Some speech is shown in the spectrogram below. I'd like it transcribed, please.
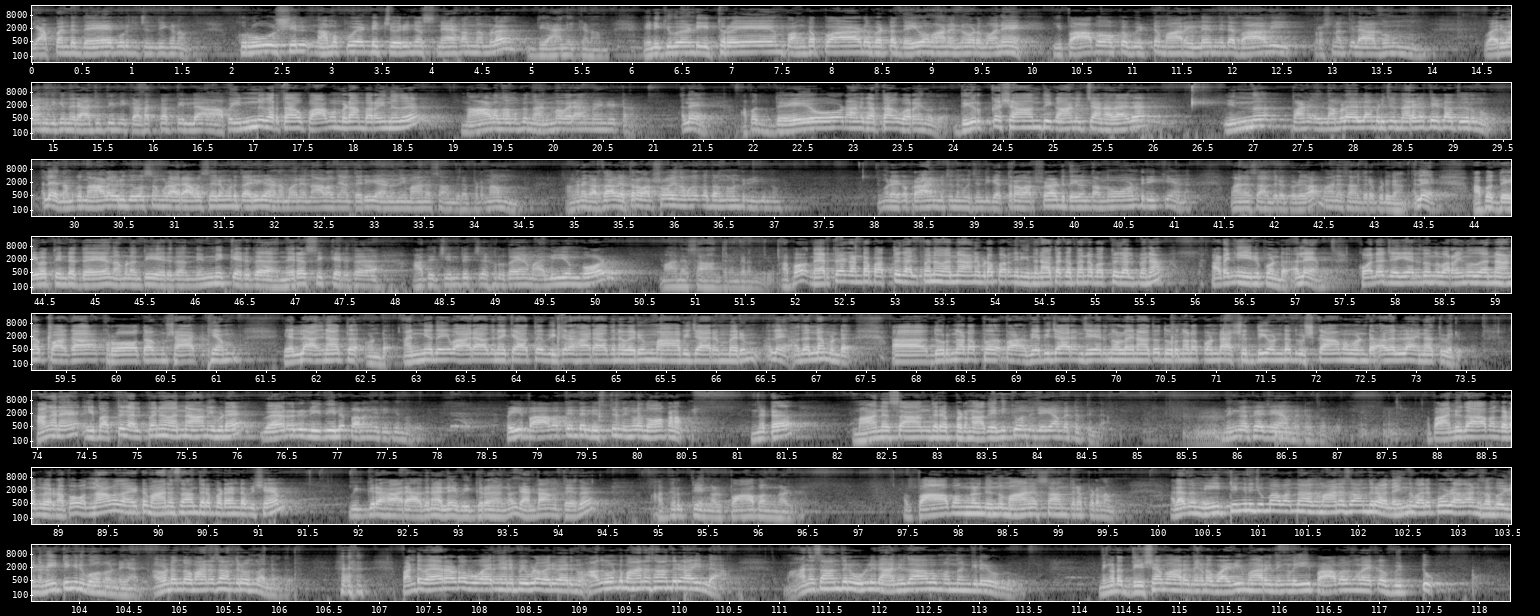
ഈ അപ്പന്റെ ദയയെക്കുറിച്ച് ചിന്തിക്കണം. ക്രൂശിൽ നമുക്ക് വേണ്ടി ചൊരിഞ്ഞ സ്നേഹം നമ്മൾ ധ്യാനിക്കണം. എനിക്ക് വേണ്ടി ഇത്രയും പങ്കപ്പാടുപെട്ട ദൈവമാണ് എന്നോട് മോനെ ഈ പാപമൊക്കെ വിട്ടു മാറില്ലേ നിന്റെ ഭാവി? പ്രശ്നത്തിലാകും. വരുവാനിരിക്കുന്ന രാജ്യത്തിൽ നീ കടക്കത്തില്ല. അപ്പം ഇന്ന് കർത്താവ് പാപം വിടാൻ പറയുന്നത് നാളെ നമുക്ക് നന്മ വരാൻ വേണ്ടിയിട്ടാണ്. അല്ലേ? അപ്പം ദയോടാണ് കർത്താവ് പറയുന്നത്. ദീർഘശാന്തി കാണിച്ചാണ്. അതായത് ഇന്ന് പണി നമ്മളെ എല്ലാം പിടിച്ച് നരകത്തിയിട്ടാ തീർന്നു. അല്ലേ? നമുക്ക് നാളെ ഒരു ദിവസം കൂടെ ഒരു അവസരം കൂടി തരികയാണ്. മോനെ നാളെ ഞാൻ തരികയാണ്. നീ മാനസാന്തരപ്പെടണം. അങ്ങനെ കർത്താവ് എത്ര വർഷമായി നമുക്കൊക്കെ തന്നുകൊണ്ടിരിക്കുന്നു. നിങ്ങളുടെയൊക്കെ പ്രായം വെച്ച് നിങ്ങൾ ചിന്തിക്കുക. എത്ര വർഷമായിട്ട് ദൈവം തന്നുകൊണ്ടിരിക്കുകയാണ്. മാനസാന്തരപ്പെടുക മാനസാന്തരപ്പെടുക അല്ലേ? അപ്പോൾ ദൈവത്തിന്റെ ദയ നമ്മൾ എന്ത് ചെയ്യരുത്? നിന്ദിക്കരുത് നിരസിക്കരുത്. അത് ചിന്തിച്ച് ഹൃദയം അലിയുമ്പോൾ മാനസാന്തരം കിടന്നു വരും അപ്പോൾ നേരത്തെ കണ്ട പത്ത് കൽപ്പന തന്നെയാണ് ഇവിടെ പറഞ്ഞിരിക്കുന്നത്. ഇതിനകത്തൊക്കെ തന്നെ പത്ത് കൽപ്പന അടങ്ങിയിരിപ്പുണ്ട് അല്ലേ? കൊല ചെയ്യരുതെന്ന് പറയുന്നത് തന്നെയാണ് പക ക്രോധം ഷാഠ്യം എല്ലാം അതിനകത്ത് ഉണ്ട്. അന്യദൈവ ആരാധനയ്ക്കകത്ത് വിഗ്രഹാരാധന വരും ആഭിചാരം വരും അല്ലേ? അതെല്ലാം ഉണ്ട്. ദുർനടപ്പ് വ്യഭിചാരം ചേരുന്നുള്ളതിനകത്ത് ദുർനടപ്പുണ്ട് അശുദ്ധിയുണ്ട് ദുഷ്കാമമുണ്ട് അതെല്ലാം അതിനകത്ത് വരും. അങ്ങനെ ഈ പത്ത് കൽപ്പന തന്നെയാണ് ഇവിടെ വേറൊരു രീതിയിൽ പറഞ്ഞിരിക്കുന്നത്. അപ്പോൾ ഈ പാപത്തിന്റെ ലിസ്റ്റ് നിങ്ങൾ നോക്കണം. എന്നിട്ട് മാനസാന്തരപ്പെടണം. അത് എനിക്കൊന്നും ചെയ്യാൻ പറ്റത്തില്ല. നിങ്ങൾക്കേ ചെയ്യാൻ പറ്റത്തുള്ളൂ. അപ്പോൾ അനുതാപം കടന്നു വരണം. അപ്പോൾ ഒന്നാമതായിട്ട് മാനസാന്തരപ്പെടേണ്ട വിഷയം വിഗ്രഹാരാധന അല്ലെ വിഗ്രഹങ്ങൾ. രണ്ടാമത്തേത് അകൃത്യങ്ങൾ പാപങ്ങൾ. പാപങ്ങളിൽ നിന്ന് മാനസാന്തരപ്പെടണം. അല്ലാതെ മീറ്റിങ്ങിന് ചുമ്മാ വന്നാൽ അത് മാനസാന്തരമല്ല. ഇന്ന് പലപ്പോഴും അതാണ് സംഭവിക്കുന്നത്. മീറ്റിങ്ങിന് പോകുന്നുണ്ട് ഞാൻ. അതുകൊണ്ട് എന്തോ മാനസാന്തരമൊന്നും അല്ല അത്. പണ്ട് വേറെ എവിടെ പോകുമായിരുന്നു ഞാനിപ്പോൾ ഇവിടെ വരുമായിരുന്നു അതുകൊണ്ട് മാനസാന്തരമായില്ല. മാനസാന്തരം ഉള്ളിൽ അനുതാപം വന്നെങ്കിലേ ഉള്ളൂ. നിങ്ങളുടെ ദിശ മാറി നിങ്ങളുടെ വഴി മാറി നിങ്ങൾ ഈ പാപങ്ങളെയൊക്കെ വിട്ടു.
